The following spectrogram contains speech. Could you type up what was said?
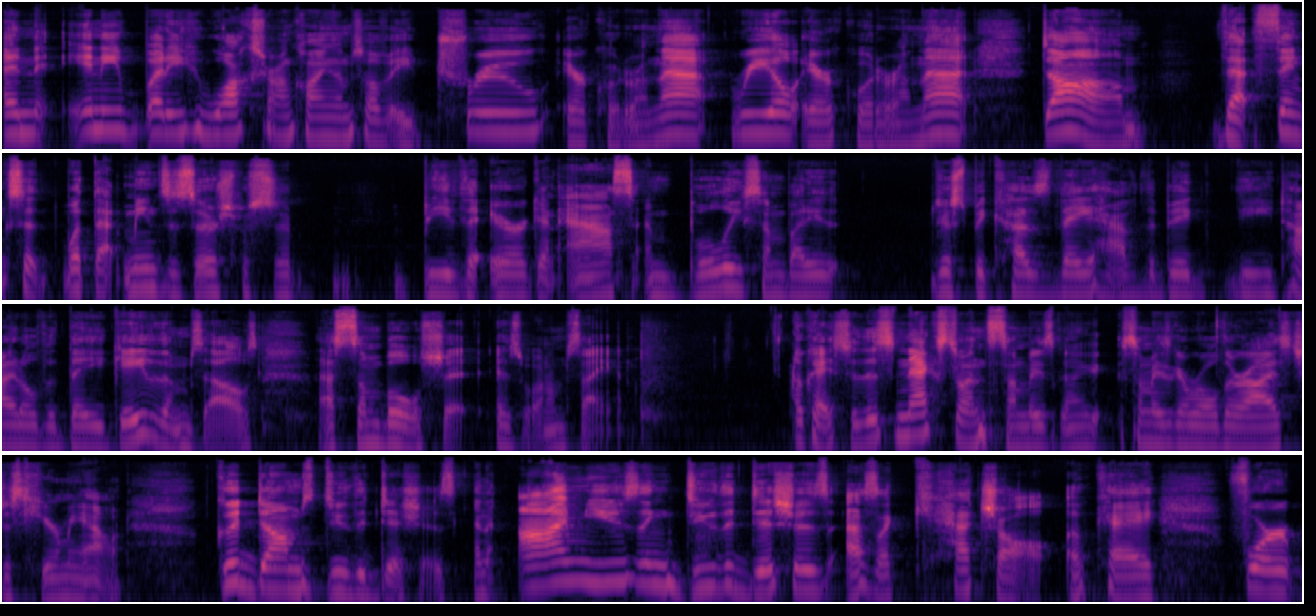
And anybody who walks around calling themselves a true air quote around that real air quote around that dom that thinks that what that means is they're supposed to be the arrogant ass and bully somebody just because they have the big the title that they gave themselves. That's some bullshit is what i'm saying Okay, so this next one, somebody's gonna somebody's gonna roll their eyes. Just hear me out. Good doms do the dishes, and I'm using do the dishes as a catch-all. Okay, for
